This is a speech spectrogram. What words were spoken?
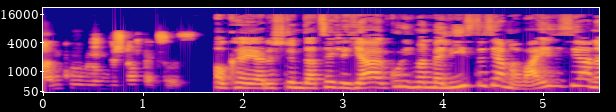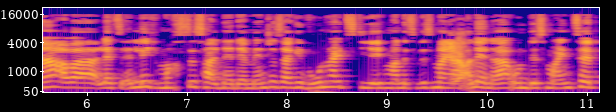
Ankurbelung des Stoffwechsels. Okay, ja, das stimmt tatsächlich. Ja, gut, ich meine, man liest es ja, man weiß es ja, ne, aber letztendlich machst du es halt nicht. Der Mensch ist ja Gewohnheitstier, ich meine, das wissen wir ja, Ja. alle, ne, und das Mindset,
